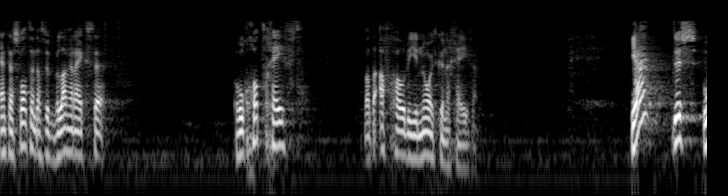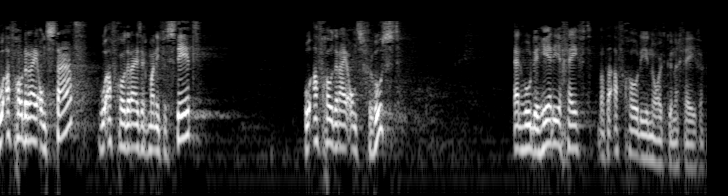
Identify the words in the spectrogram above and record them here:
En tenslotte, en dat is natuurlijk het belangrijkste, hoe God geeft wat de afgoden je nooit kunnen geven. Ja? Dus hoe afgoderij ontstaat, hoe afgoderij zich manifesteert, hoe afgoderij ons verwoest en hoe de Heer je geeft wat de afgoden je nooit kunnen geven.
